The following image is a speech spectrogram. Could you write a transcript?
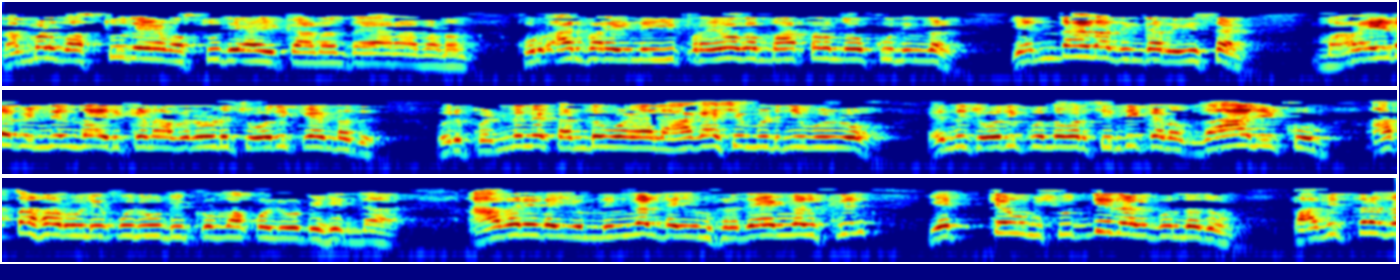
നമ്മൾ വസ്തുതയെ വസ്തുതയായി കാണാൻ തയ്യാറാവണം. ഖുർആൻ പറയുന്ന ഈ പ്രയോഗം മാത്രം നോക്കൂ നിങ്ങൾ. എന്താണ് അതിന്റെ റീസൺ? മറയുടെ പിന്നിൽ നിന്നായിരിക്കണം അവരോട് ചോദിക്കേണ്ടത്. ഒരു പെണ്ണിനെ കണ്ടുപോയാൽ ആകാശം ഇടിഞ്ഞു വീഴോ എന്ന് ചോദിക്കുന്നവർ ചിന്തിക്കണം. ദാലിക്കും അത്തഹറുലി കുലൂബിക്കും വ കുലൂബിഹിന്ന അവരുടെയും നിങ്ങളുടെയും ഹൃദയങ്ങൾക്ക് ഏറ്റവും ശുദ്ധി നൽകുന്നതും പവിത്രത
